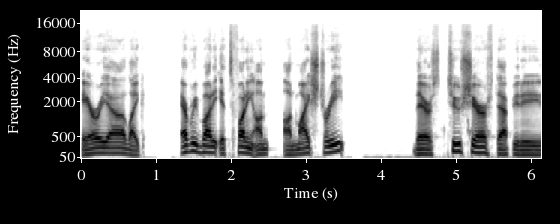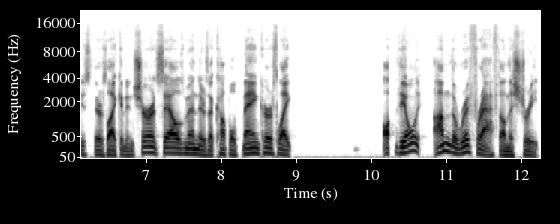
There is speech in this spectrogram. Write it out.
area. Like everybody, it's funny on on my street there's two sheriff's deputies there's like an insurance salesman there's a couple bankers like the only i'm the riffraff on the street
